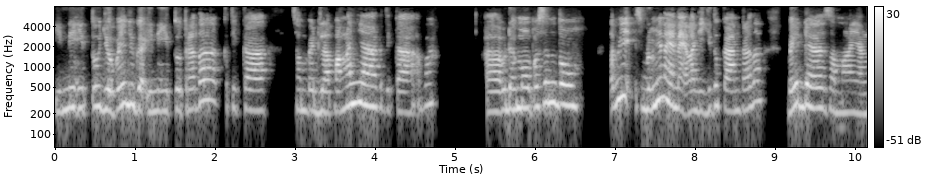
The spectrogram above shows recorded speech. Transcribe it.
ini itu jawabannya juga ini itu. Ternyata ketika sampai di lapangannya ketika apa uh, udah mau pesen tuh. Tapi sebelumnya nanya-nanya lagi gitu kan. Ternyata beda sama yang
